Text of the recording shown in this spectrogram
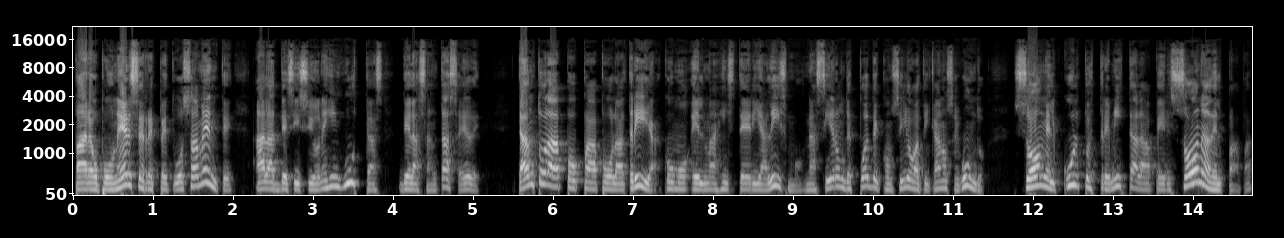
para oponerse respetuosamente a las decisiones injustas de la Santa Sede. Tanto la papolatría como el magisterialismo nacieron después del Concilio Vaticano II. Son el culto extremista a la persona del Papa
